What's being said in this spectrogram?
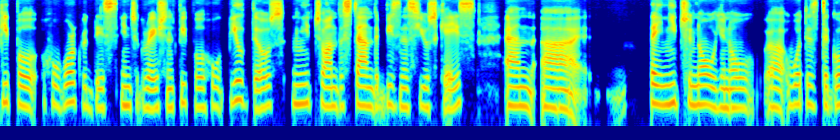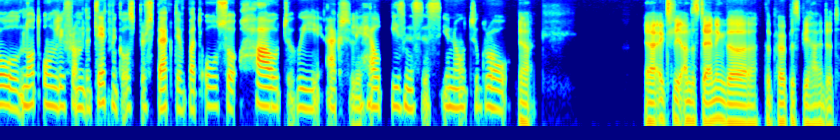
People who work with this integration, people who build those, need to understand the business use case, and uh, they need to know, you know, uh, what is the goal, not only from the technical perspective, but also how do we actually help businesses, you know, to grow. Yeah. Yeah, actually understanding the the purpose behind it.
